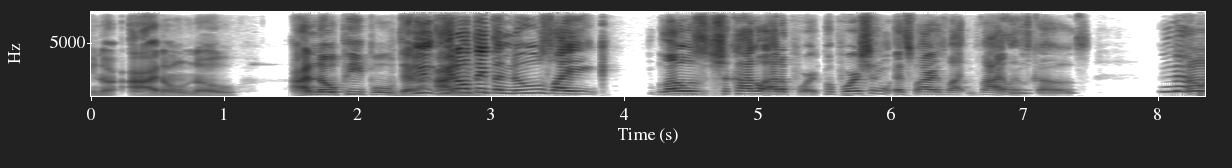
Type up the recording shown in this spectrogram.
you know, I don't know. I know people that You, you I don't think the news like blows Chicago out of por- proportion as far as like violence goes? No.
